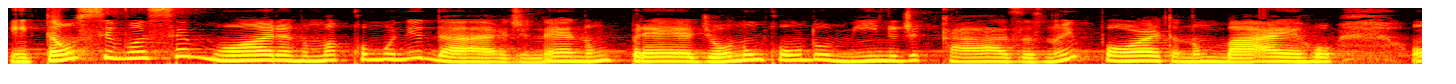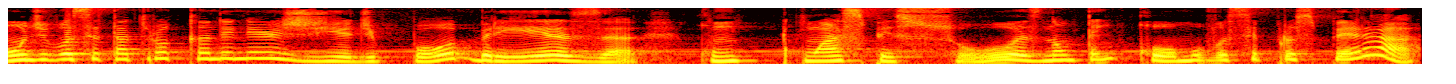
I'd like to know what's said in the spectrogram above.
Então, se você mora numa comunidade, né? Né, num prédio ou num condomínio de casas, não importa, num bairro, onde você está trocando energia de pobreza com, com as pessoas, não tem como você prosperar.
